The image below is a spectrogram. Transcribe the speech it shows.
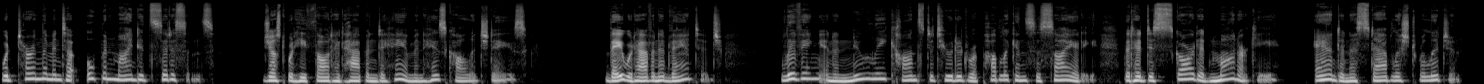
would turn them into open minded citizens, just what he thought had happened to him in his college days. They would have an advantage living in a newly constituted Republican society that had discarded monarchy and an established religion.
